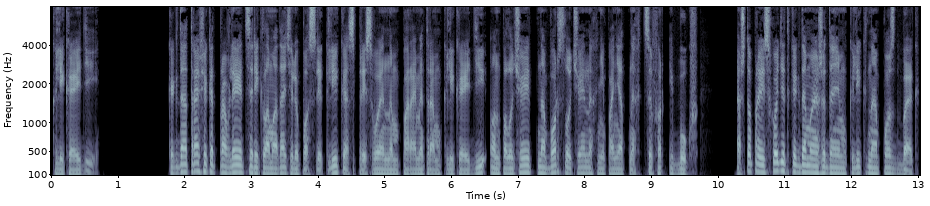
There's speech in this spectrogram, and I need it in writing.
клик ID. Когда трафик отправляется рекламодателю после клика с присвоенным параметром клик ID, он получает набор случайных непонятных цифр и букв. А что происходит, когда мы ожидаем клик на постбэк?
